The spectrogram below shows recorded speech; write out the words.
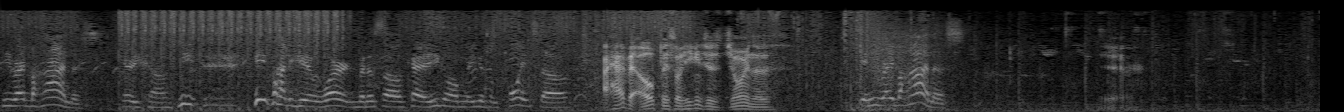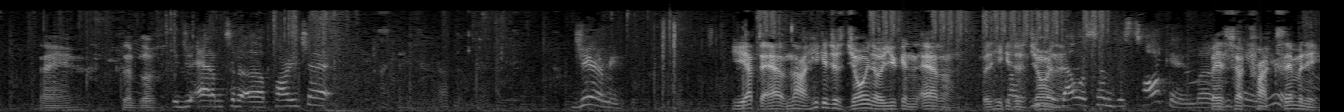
He right behind us. Here he comes. He, he about to get work, but it's okay. He gonna make some points though. I have it open so he can just join us. Yeah, he right behind us. Yeah. Damn. Did you add him to the uh, party chat? Jeremy. You have to add. No, he can just join or you can add him, but he can No, just was- join us. That was him just talking, but, But it's we a can't hear proximity.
